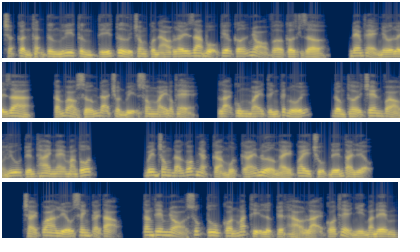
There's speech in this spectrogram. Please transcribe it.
chợt cẩn thận từng ly từng tí từ trong quần áo lấy ra bộ kia cỡ nhỏ vờ cờ giờ đem thẻ nhớ lấy ra cắm vào sớm đã chuẩn bị xong máy đọc thẻ lại cùng máy tính kết nối đồng thời chen vào hữu tuyến thai ngay mang tốt. Bên trong đã góp nhặt cả một cái nửa ngày quay chụp đến tài liệu. Trải qua liếu xanh cải tạo tăng thêm nhỏ xúc tu con mắt thị lực tuyệt hảo lại có thể nhìn ban đêm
